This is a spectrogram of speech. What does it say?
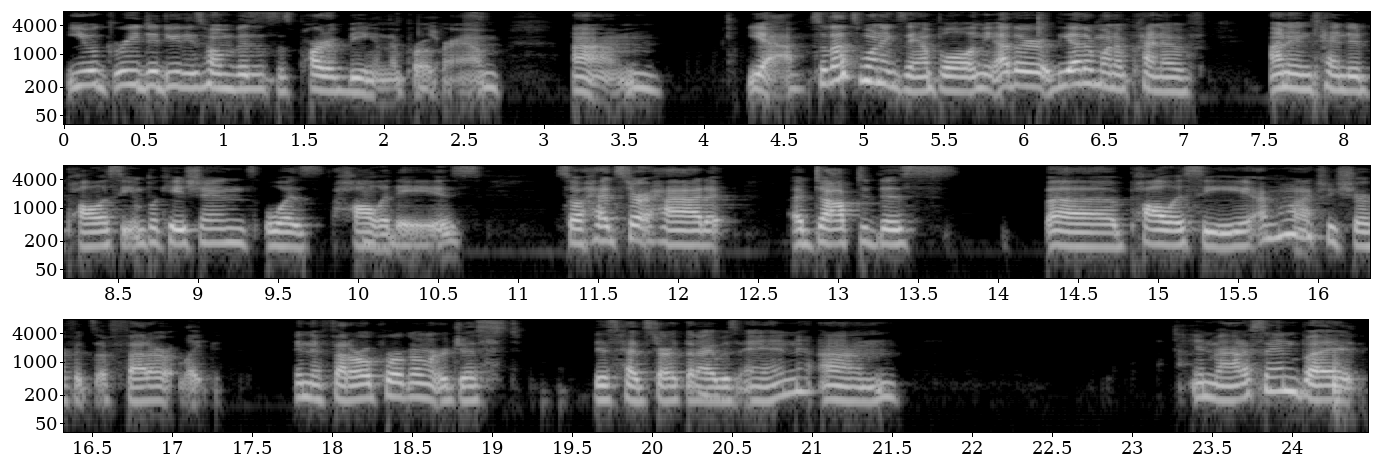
you agreed to do these home visits as part of being in the program. Yes. Um, yeah. So that's one example, and the other the other one of kind of unintended policy implications was mm-hmm. holidays. Mm-hmm. So Head Start had adopted this uh, policy. I'm not actually sure if it's a federal, like in the federal program or just this Head Start that I was in um, in Madison, but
